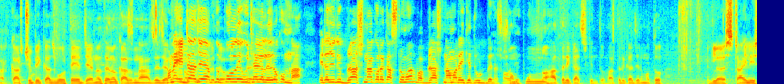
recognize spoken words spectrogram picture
আর কারচুপি কাজ বলতে যেন তেন কাজ না যে মানে এটা যে আপনি যায়। উঠে গেল এরকম না। এটা যদি ব্রাশ না করে কাস্টমার বা ব্রাশ না মারে এই ক্ষেত্রে উঠবে না সম্পূর্ণ হাতের কাজ কিন্তু হাতের কাজের মতো। এগুলা স্টাইলিশ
